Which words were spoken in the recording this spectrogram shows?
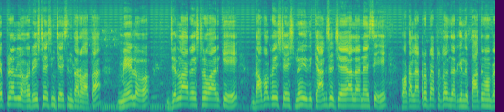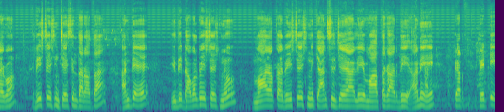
ఏప్రిల్లో రిజిస్ట్రేషన్ చేసిన తర్వాత మేలో జిల్లా రిజిస్టర్ వారికి డబల్ రిజిస్ట్రేషన్ ఇది క్యాన్సిల్ చేయాలనేసి ఒక లెటర్ పెట్టడం జరిగింది ఫాతిమా బేగం రిజిస్ట్రేషన్ చేసిన తర్వాత. అంటే ఇది డబల్ రిజిస్ట్రేషను మా యొక్క రిజిస్ట్రేషన్ క్యాన్సిల్ చేయాలి మా అత్తగారిది అని పెట్టి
